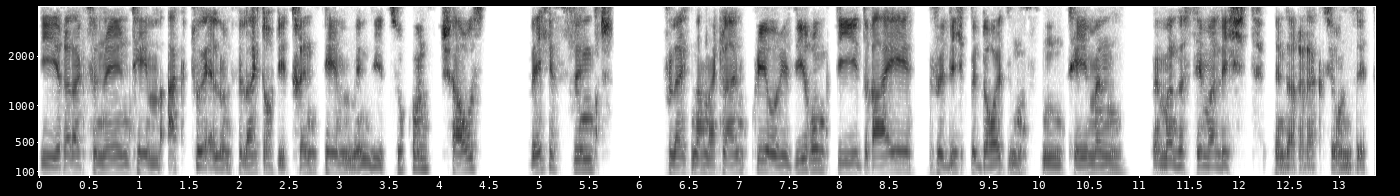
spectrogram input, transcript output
die redaktionellen Themen aktuell und vielleicht auch die Trendthemen in die Zukunft schaust. Welches sind vielleicht nach einer kleinen Priorisierung die drei für dich bedeutendsten Themen, wenn man das Thema Licht in der Redaktion sieht.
